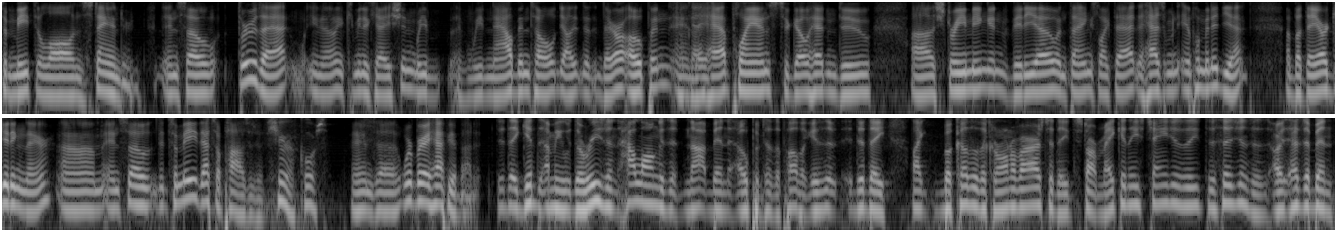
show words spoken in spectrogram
to meet the law and standard. And so through that, you know, in communication, we've we've now been told you know, they are open and Okay. they have plans to go ahead and do uh, streaming and video and things like that. It hasn't been implemented yet, uh, but they are getting there. Um, and so th- to me, that's a positive, Sure, of course. And uh, we're very happy about it. Did they give? I mean, the reason? How long has it not been open to the public? Is it? Did they like because of the coronavirus? Did they start making these changes, these decisions? Is, or has it been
